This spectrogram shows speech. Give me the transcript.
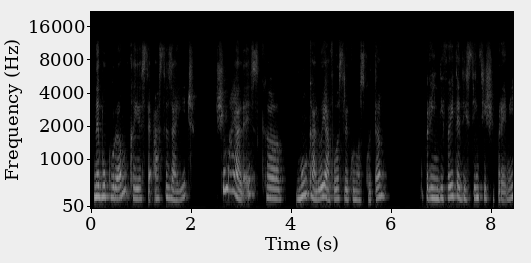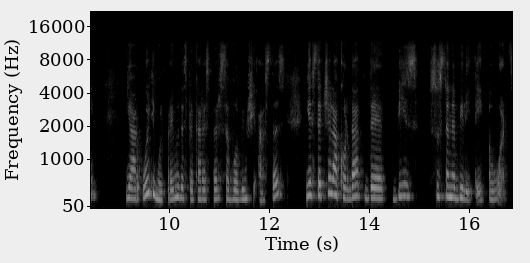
Ne bucurăm că este astăzi aici și mai ales că munca lui a fost recunoscută prin diferite distinții și premii, iar ultimul premiu despre care sper să vorbim și astăzi este cel acordat de Biz Sustainability Awards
